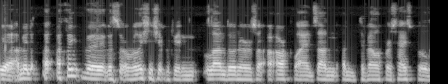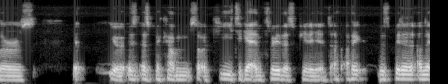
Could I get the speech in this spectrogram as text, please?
Yeah, I mean, I think the, the sort of relationship between landowners, our clients, and, and developers, house builders, you know, has, has, become sort of key to getting through this period. I, I think there's been an,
